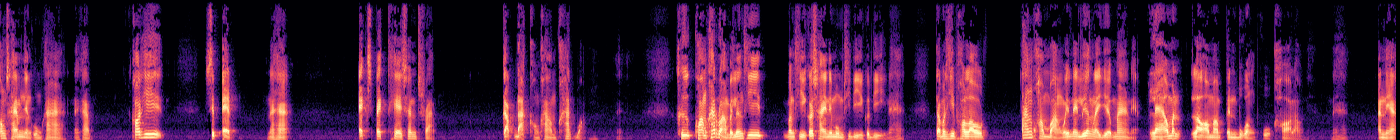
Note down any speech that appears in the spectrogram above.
ต้องใช้มันอย่างคุ้มค่านะครับ ข้อที่สิบเอ็ด นะฮะ expectation trap กับดักของความคาดหวัง คือความคาดหวังเป็นเรื่องที่บางทีก็ใช้ในมุมที่ดีก็ดีนะฮะ แต่บางทีพอเราตั้งความหวังไว้ในเรื่องอะไรเยอะมากเนี่ย แล้วมันเราเอามาเป็นบ่วงผูกคอเราเนี่ยนะฮะ อันเนี้ย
